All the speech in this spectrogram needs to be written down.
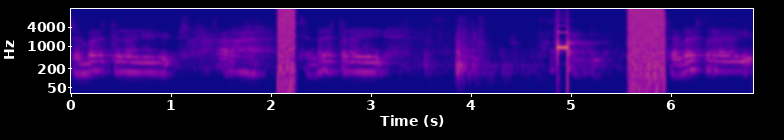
Sen berättade jag ju... Sen berättade jag ju... Sen berättade jag ju...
